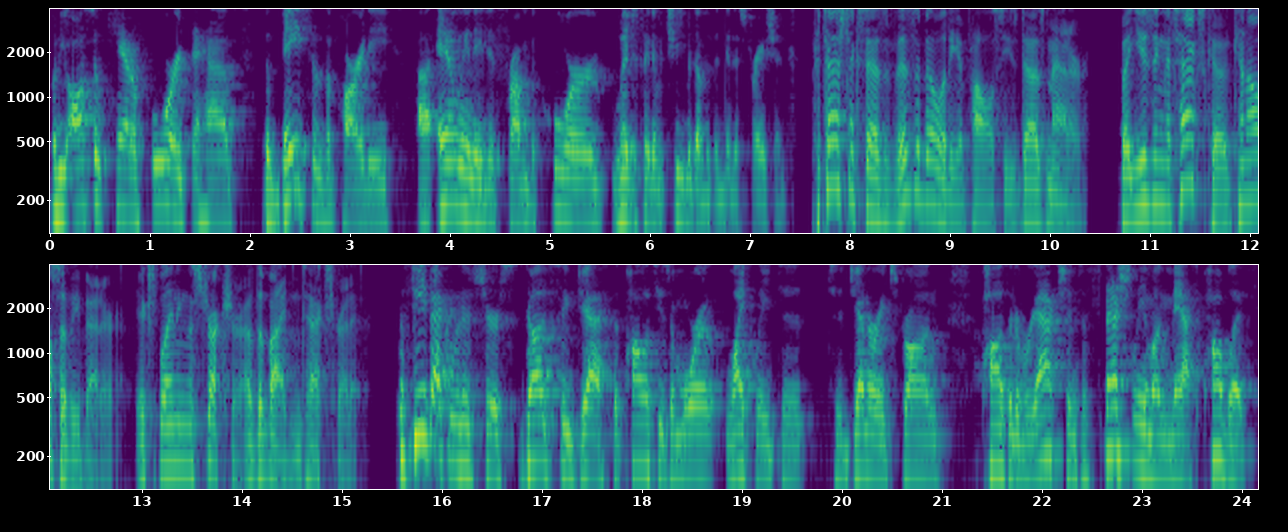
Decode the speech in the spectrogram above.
but he also can't afford to have the base of the party uh, alienated from the core legislative achievement of his administration. Patashnik says visibility of policies does matter, but using the tax code can also be better, explaining the structure of the Biden tax credit. The feedback literature does suggest that policies are more likely to, to generate strong positive reactions, especially among mass publics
